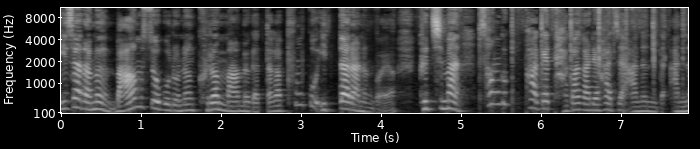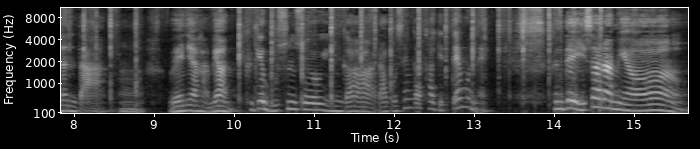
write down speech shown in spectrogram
이 사람은 마음속으로는 그런 마음을 갖다가 품고 있다라는 거예요. 그렇지만 성급하게 다가가려 하지 않는다. 않는다. 어, 왜냐하면 그게 무슨 소용인가라고 생각하기 때문에. 근데 이 사람이요.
